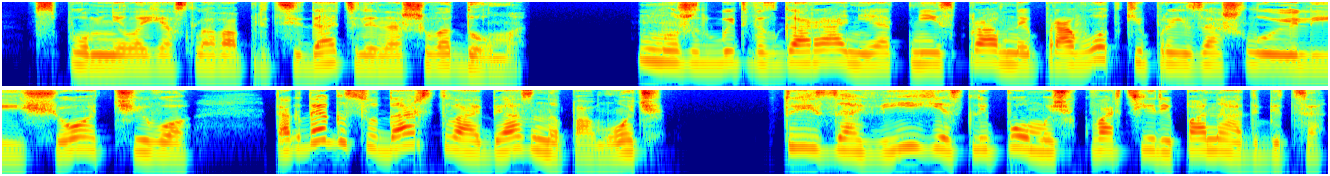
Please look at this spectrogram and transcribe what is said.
— вспомнила я слова председателя нашего дома. «Может быть, возгорание от неисправной проводки произошло или еще от чего. Тогда государство обязано помочь». «Ты зови, если помощь в квартире понадобится»,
